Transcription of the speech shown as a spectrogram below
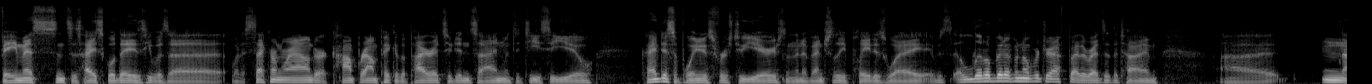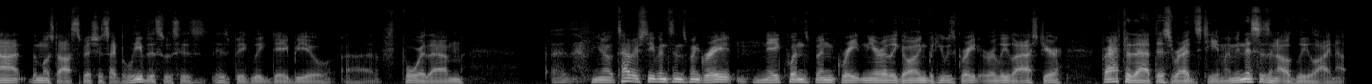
famous since his high school days. He was a what a second round or a comp round pick of the Pirates who didn't sign, went to TCU. Kind of disappointed his first two years, and then eventually played his way. It was a little bit of an overdraft by the Reds at the time. Uh, not the most auspicious. I believe this was his his big league debut uh, for them. Uh, you know, Tyler Stephenson's been great. Naquin's been great in the early going, but he was great early last year. But after that, this Reds team, I mean, this is an ugly lineup.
